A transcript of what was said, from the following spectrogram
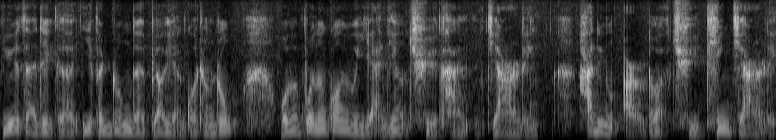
因为在这个一分钟的表演过程中，我们不能光用眼睛去看歼二零，还得用耳朵去听歼二零。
